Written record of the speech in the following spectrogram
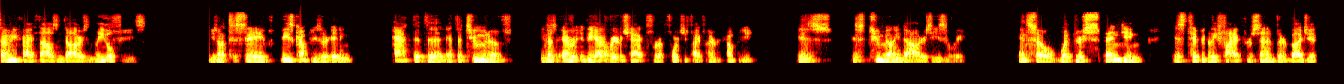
$75,000 in legal fees, you know, to save these companies are getting hacked at the, at the tune of, you know, every, the average hack for a Fortune 500 company is, is $2 million easily. And so what they're spending is typically 5% of their budget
